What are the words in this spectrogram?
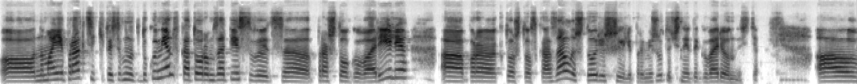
А, на моей практике, то есть ну, это документ, в котором записывается, про что говорили, а, про кто что сказал и что решили, промежуточные договоренности. А,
